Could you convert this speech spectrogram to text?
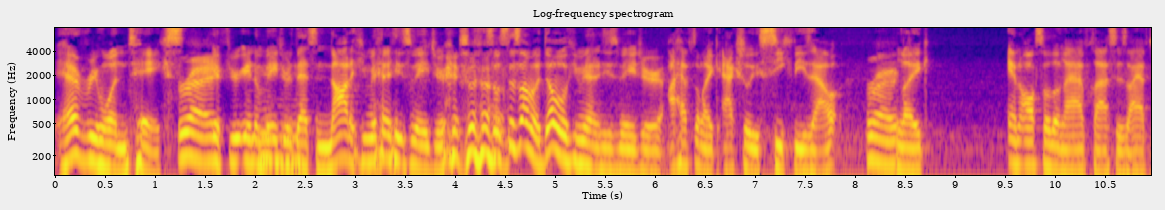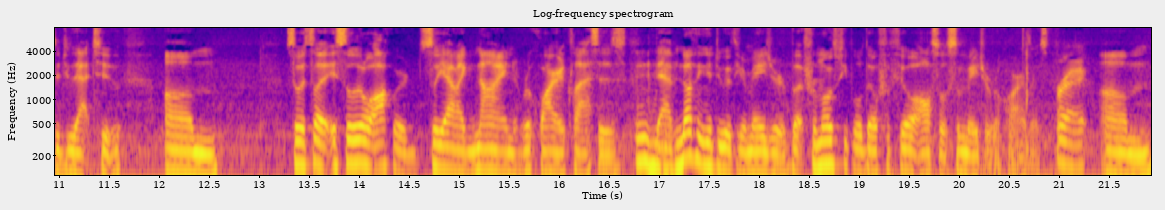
everyone takes. Right. If you're in a major Mhm. that's not a humanities major. so since I'm a double humanities major, I have to like actually seek these out. Right. Like, and also the lab classes, I have to do that too. Um, so it's a it's a little awkward. So yeah, like nine required classes Mhm. that have nothing to do with your major, but for most people they'll fulfill also some major requirements. right. Um,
